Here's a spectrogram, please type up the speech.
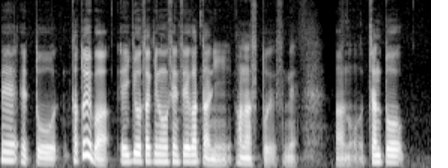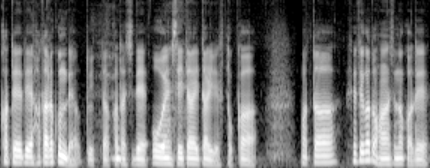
でえっと、例えば営業先の先生方に話すとですねあのちゃんと家庭で働くんだよといった形で応援していただいたりですとか、うん、また先生方の話の中で、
